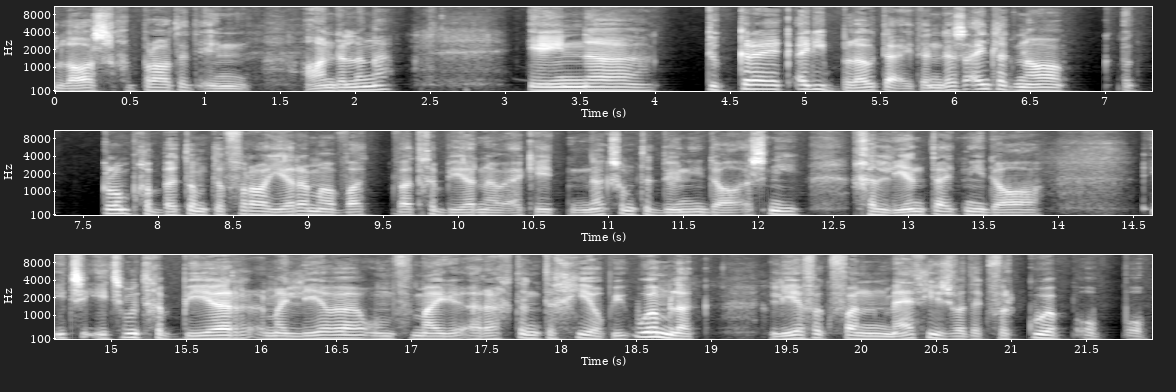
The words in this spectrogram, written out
laas gepraat het en Handelinge. En uh toe kry ek uit die bloute uit en dis eintlik na 'n klomp gebid om te vra Here maar wat wat gebeur nou? Ek het niks om te doen nie. Daar is nie geleentheid nie daar. Iets iets moet gebeur in my lewe om vir my 'n rigting te gee. Op die oomblik leef ek van Matthews wat ek verkoop op op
